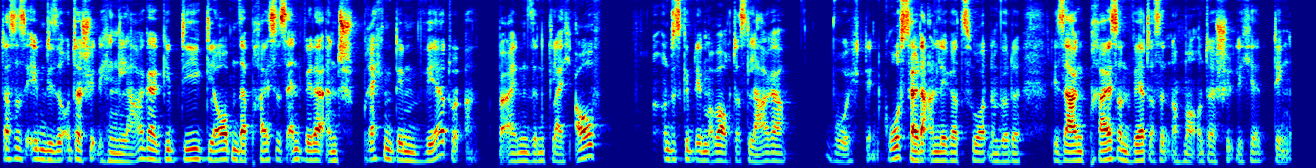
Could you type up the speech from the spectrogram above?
dass es eben diese unterschiedlichen Lager gibt, die glauben, der Preis ist entweder entsprechend dem Wert oder bei einen sind gleich auf. Und es gibt eben aber auch das Lager, wo ich den Großteil der Anleger zuordnen würde, die sagen, Preis und Wert, das sind nochmal unterschiedliche Dinge.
